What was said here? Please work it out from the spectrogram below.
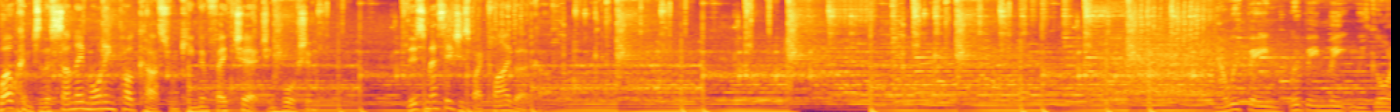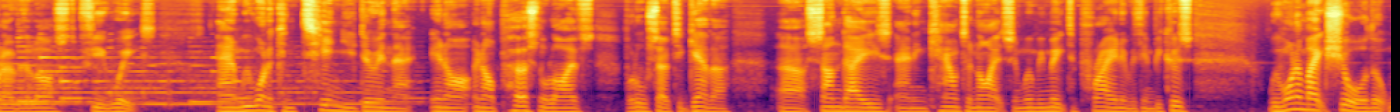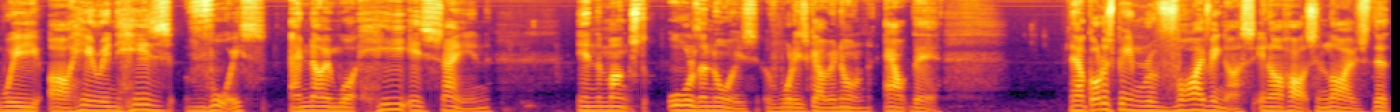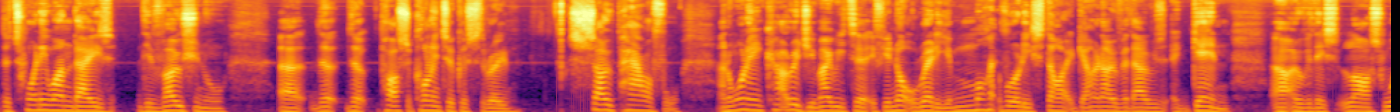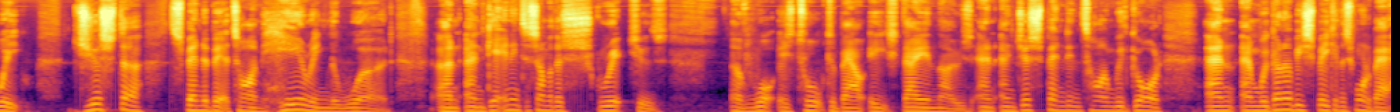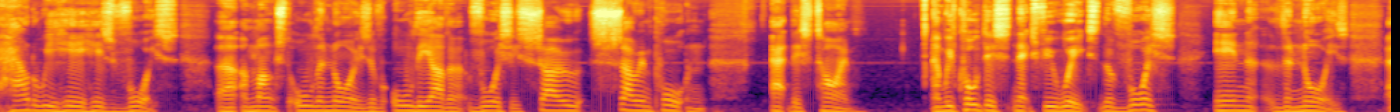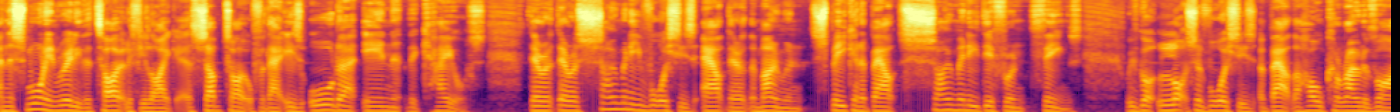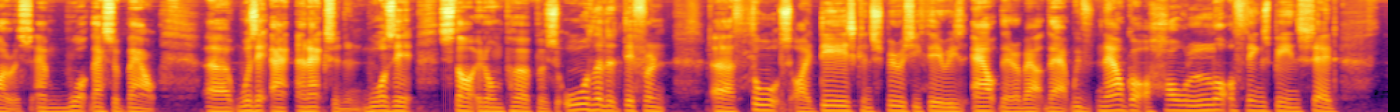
Welcome to the Sunday morning podcast from Kingdom Faith Church in Horsham. This message is by Clive Urquhart. Now we've been we've been meeting with God over the last few weeks, and we want to continue doing that in our in our personal lives, but also together, uh, Sundays and encounter nights, and when we meet to pray and everything, because we want to make sure that we are hearing His voice and knowing what He is saying in amongst all the noise of what is going on out there. Now, God has been reviving us in our hearts and lives. The, the 21 days devotional uh, that, that Pastor Colin took us through, so powerful. And I want to encourage you, maybe to, if you're not already, you might have already started going over those again uh, over this last week just to spend a bit of time hearing the word and, and getting into some of the scriptures of what is talked about each day in those and, and just spending time with God. And, and we're going to be speaking this morning about how do we hear his voice uh, amongst all the noise of all the other voices. So, so important at this time. And we've called this next few weeks the voice in the noise. And this morning, really, the title, if you like, a subtitle for that is Order in the Chaos. There are, there are so many voices out there at the moment speaking about so many different things. We've got lots of voices about the whole coronavirus and what that's about. Uh, was it a- an accident? Was it started on purpose? All of the different uh, thoughts, ideas, conspiracy theories out there about that. We've now got a whole lot of things being said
